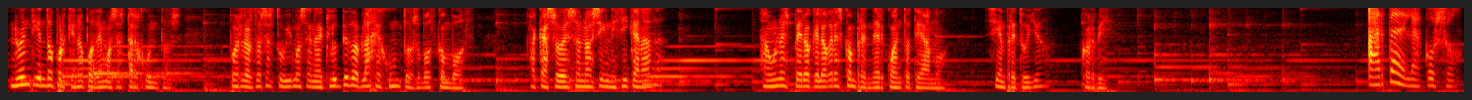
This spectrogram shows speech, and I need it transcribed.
No entiendo por qué no podemos estar juntos, pues los dos estuvimos en el club de doblaje juntos, voz con voz. ¿Acaso eso no significa nada? Aún espero que logres comprender cuánto te amo. Siempre tuyo, Corby. Harta del acoso,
